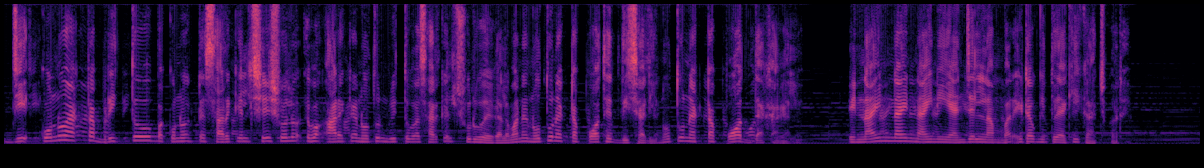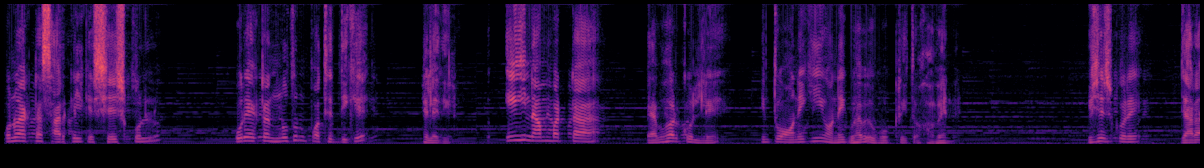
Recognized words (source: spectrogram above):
যে কোনো একটা বৃত্ত বা কোনো একটা সার্কেল শেষ হলো এবং আরেকটা নতুন বৃত্ত বা সার্কেল শুরু হয়ে গেল। মানে নতুন একটা পথের দিশারি, নতুন একটা পথ দেখা গেল। এই নাইন নাইন নাইন এই অ্যাঞ্জেল নাম্বার এটাও কিন্তু একই কাজ করে। কোনো একটা সার্কেলকে শেষ করল, করে একটা নতুন পথের দিকে ফেলে দিল। এই নাম্বারটা ব্যবহার করলে কিন্তু অনেকেই অনেকভাবে উপকৃত হবেন। বিশেষ করে যারা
